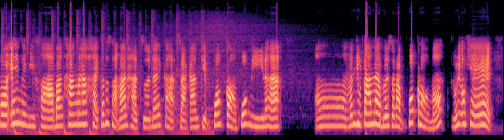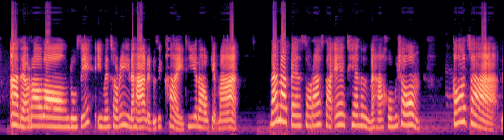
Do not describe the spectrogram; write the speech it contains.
มอเองไม่มีฟ้าบางครั้งนะคะไข่ก็จะสามารถหาเจอได้กจากการเก็บพวกกล่องพวกนี้นะคะอ๋อมันอยู่ตามแบบเลยสำหรับพวกกล่องเนาะอุ้ยโอเค อะเดี๋ยวเราลองดูซิ inventory นะคะ เดี๋ยวดูซิไข่ที่เราเก็บมาได้มาเป็น Solar Star Egg เทียหนึ่งนะคะ คุณผู้ชม ก็จะไหน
